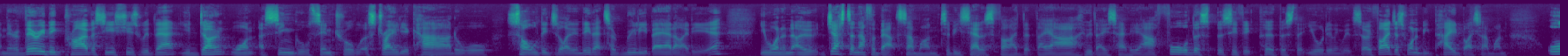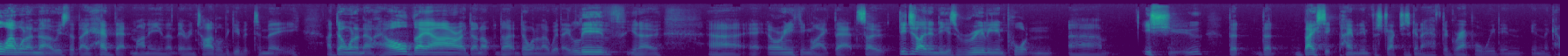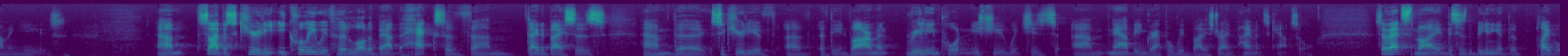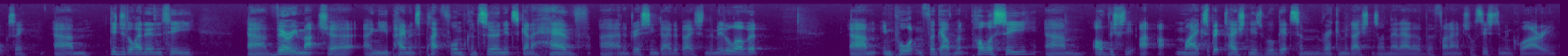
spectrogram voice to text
And there are very big privacy issues with that. You don't want a single central Australia card or sole digital identity. That's a really bad idea. You want to know just enough about someone to be satisfied that they are who they say they are for the specific purpose that you're dealing with. So if I just want to be paid by someone, all I want to know is that they have that money and that they're entitled to give it to me. I don't want to know how old they are. I don't, don't want to know where they live, you know, uh, or anything like that. So digital identity is really important um, issue that, that basic payment infrastructure is going to have to grapple with in, in the coming years. Um, cybersecurity, equally, we've heard a lot about the hacks of um, databases, um, the security of, of, of, the environment, really important issue, which is um, now being grappled with by the Australian Payments Council. So that's my, this is the beginning of the playbook, see. Um, digital identity, uh, very much a, a, new payments platform concern. It's going to have uh, an addressing database in the middle of it. Um, important for government policy. Um, obviously, I, I, my expectation is we'll get some recommendations on that out of the financial system inquiry.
